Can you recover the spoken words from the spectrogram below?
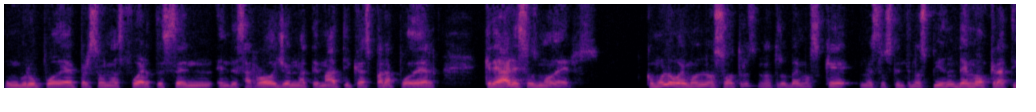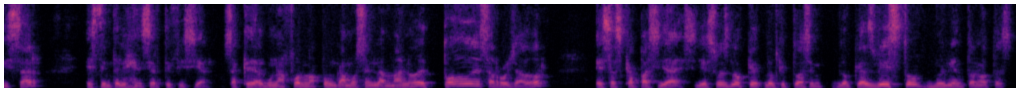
un grupo de personas fuertes en, desarrollo, en matemáticas, para poder crear esos modelos. ¿Cómo lo vemos nosotros? Nosotros vemos que nuestros clientes nos piden democratizar esta inteligencia artificial, o sea, que de alguna forma pongamos en la mano de todo desarrollador esas capacidades. Y eso es lo que, lo que tú has, lo que has visto, muy bien tú notas,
